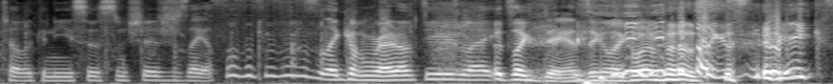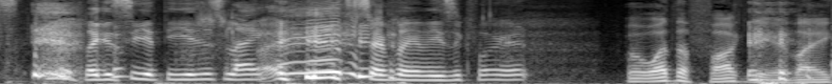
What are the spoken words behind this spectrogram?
telekinesis and shit. It's just like like coming right up to you, like it's like dancing like one of those like snakes. like a Sea of Thieves, just like eh, just start playing music for it. But what the fuck, dude? Like,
